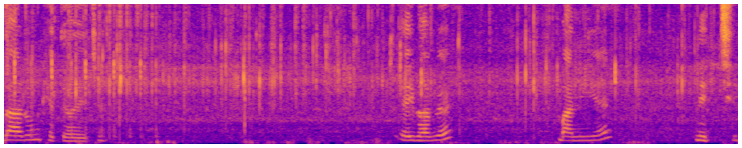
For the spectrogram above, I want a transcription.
দারুণ খেতে হয়েছে। এইভাবে বানিয়ে নিচ্ছি।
